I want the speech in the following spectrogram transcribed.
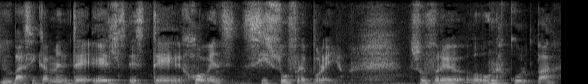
básicamente este joven sí sufre por ello. Sufre una culpa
